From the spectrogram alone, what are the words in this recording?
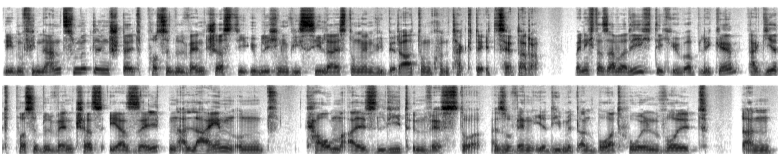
Neben Finanzmitteln stellt Possible Ventures die üblichen VC-Leistungen wie Beratung, Kontakte etc. Wenn ich das aber richtig überblicke, agiert Possible Ventures eher selten allein und kaum als Lead-Investor. Also wenn ihr die mit an Bord holen wollt, dann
